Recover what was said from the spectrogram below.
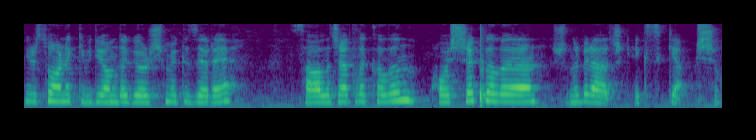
Bir sonraki videomda görüşmek üzere. Sağlıcakla kalın. Hoşça kalın. Şunu birazcık eksik yapmışım.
